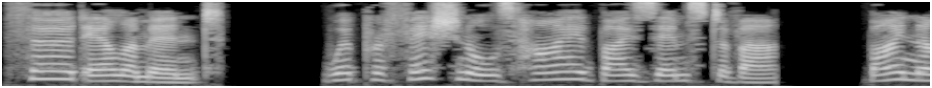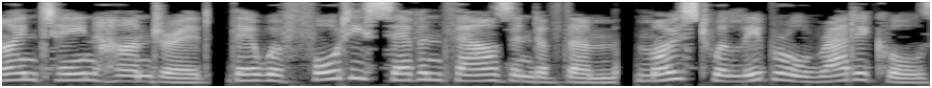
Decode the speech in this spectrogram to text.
third element were professionals hired by Zemstva. By 1900, there were 47,000 of them, most were liberal radicals.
